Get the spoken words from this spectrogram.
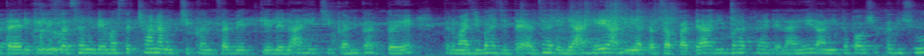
स्वयंपाकाला तयारी केली तर संडे मस्त छान आम्ही चिकनचा बेत केलेला आहे. चिकन करतोय. तर माझी भाजी तयार झालेली आहे आणि आता चपात्या आणि भात राहिलेला आहे. आणि इथं पाहू शकता दिशू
